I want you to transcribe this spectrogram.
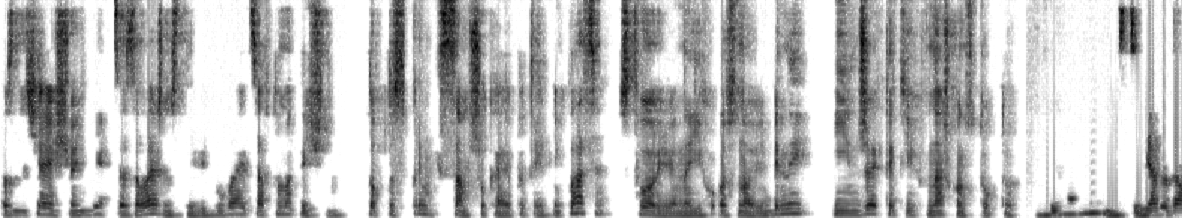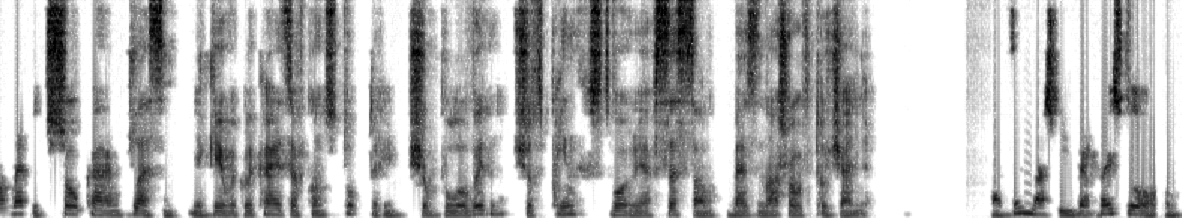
означає, що ін'єкція залежностей відбувається автоматично. Тобто Spring сам шукає потрібні класи, створює на їх основі біни і інжектить їх в наш конструктор. Я додав метод ShowCurrentLesson, який викликається в конструкторі, щоб було видно, що Spring створює все сам, без нашого втручання. А це наш інтерфейс уроку,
